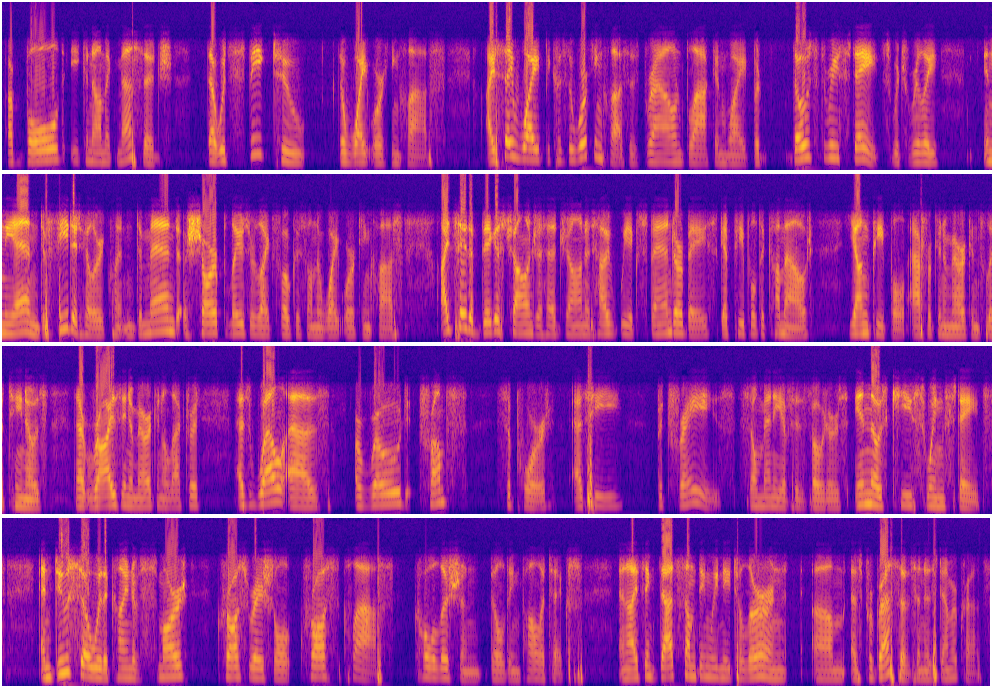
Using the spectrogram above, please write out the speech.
a bold economic message that would speak to the white working class I say white because the working class is brown, black, and white, but those three states, which really, in the end, defeated Hillary Clinton, demand a sharp, laser like focus on the white working class. I'd say the biggest challenge ahead, John, is how we expand our base, get people to come out, young people, African Americans, Latinos, that rising American electorate, as well as erode Trump's support as he betrays so many of his voters in those key swing states and do so with a kind of smart, cross racial, cross class coalition building politics. And I think that's something we need to learn um, as progressives and as Democrats.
